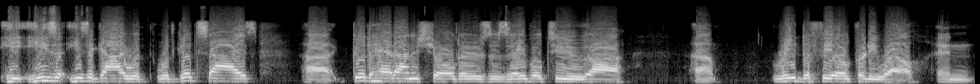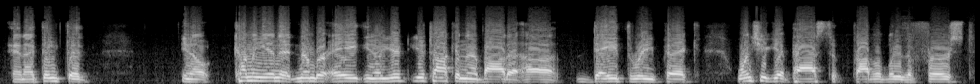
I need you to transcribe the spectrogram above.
he he's a, he's a guy with with good size, uh, good head on his shoulders, is able to uh, um, read the field pretty well, and and I think that you know coming in at number eight, you know you're you're talking about a, a day three pick. Once you get past probably the first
